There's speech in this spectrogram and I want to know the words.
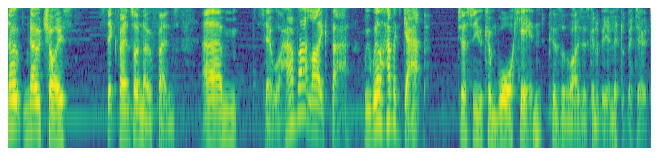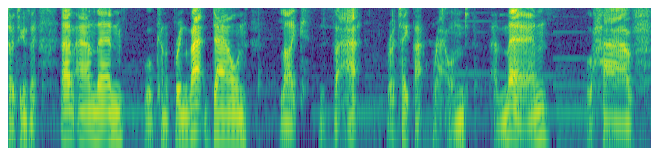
No, no choice. Stick fence or no fence. Um, so yeah, we'll have that like that. We will have a gap just so you can walk in, because otherwise it's going to be a little bit irritating, isn't it? Um, and then we'll kind of bring that down like that, rotate that round, and then we'll have,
